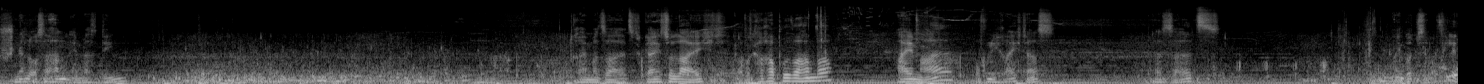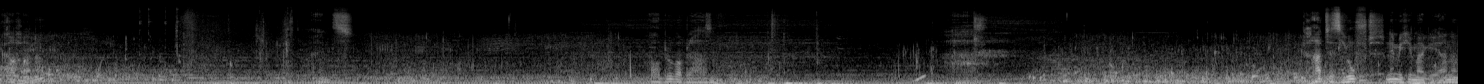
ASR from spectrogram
Schnell aus der Hand nehmen, das Ding. Dreimal Salz. Gar nicht so leicht. Aber Kracherpulver haben wir. Einmal. Hoffentlich reicht das. Das Salz. Mein Gott, das sind aber viele Kracher, ne? Eins. Oh, Blubberblasen. Ah. Gratis Luft nehme ich immer gerne.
